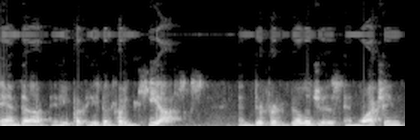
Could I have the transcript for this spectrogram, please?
And uh, and he put he's been putting kiosks in different villages and watching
